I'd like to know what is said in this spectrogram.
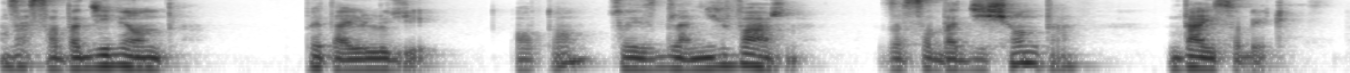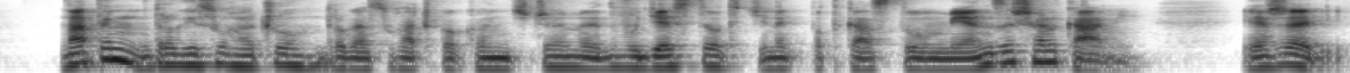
Zasada dziewiąta. Pytaj ludzi o to, co jest dla nich ważne. Zasada dziesiąta. Daj sobie czas. Na tym, drogi słuchaczu, droga słuchaczko, kończymy 20 odcinek podcastu Między Szelkami. Jeżeli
